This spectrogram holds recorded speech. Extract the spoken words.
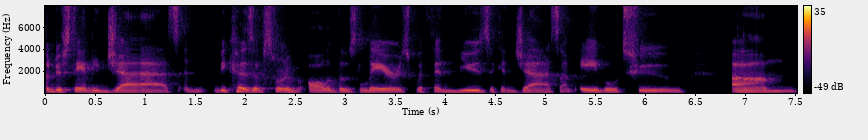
understanding jazz and because of sort of all of those layers within music and jazz i'm able to um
